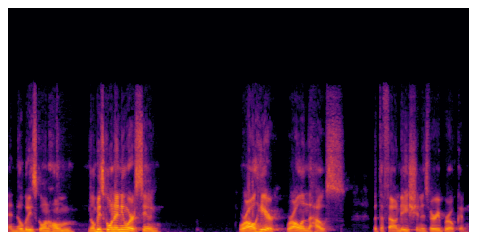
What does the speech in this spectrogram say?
and nobody's going home. Nobody's going anywhere soon. We're all here. We're all in the house. But the foundation is very broken.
